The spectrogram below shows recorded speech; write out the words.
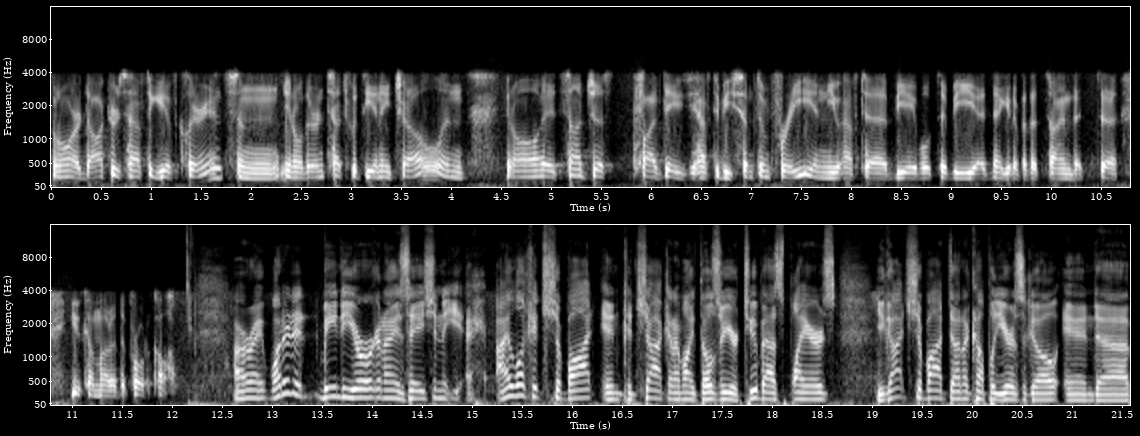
you know, our doctors have to give clearance, and you know, they're in touch with the NHL, and you know, it's not just five days. You have to be symptom free, and you have to be able to be uh, negative at the time that uh, you come out of the protocol. All right, what did it mean to your organization? I look at Chabot and Tkachuk, and I'm like, those are your two best players. You got Chabot done a couple years ago, and uh,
